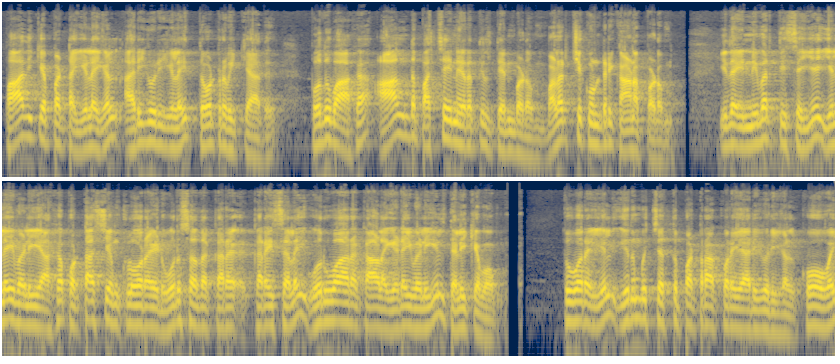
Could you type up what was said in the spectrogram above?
பாதிக்கப்பட்ட இலைகள் அறிகுறிகளை தோற்றுவிக்காது. பொதுவாக ஆழ்ந்த பச்சை நிறத்தில் தென்படும் வளர்ச்சி குன்றி காணப்படும். இதை நிவர்த்தி செய்ய இலை வழியாக பொட்டாசியம் குளோரைடு ஒரு சத கரை கரைசலை ஒரு வார கால இடைவெளியில் தெளிக்கவும். துவரையில் இரும்புச்சத்து பற்றாக்குறை அறிகுறிகள் கோவை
